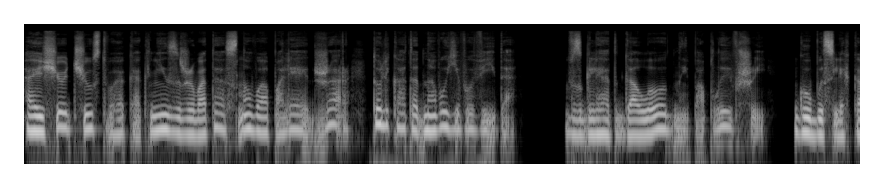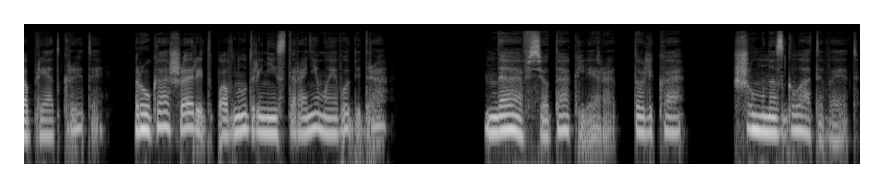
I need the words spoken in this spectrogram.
А еще чувствуя, как низ живота снова опаляет жар только от одного его вида. Взгляд голодный, поплывший, губы слегка приоткрыты, рука шарит по внутренней стороне моего бедра. «Да, все так, Лера, только...» Шумно сглатывает.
